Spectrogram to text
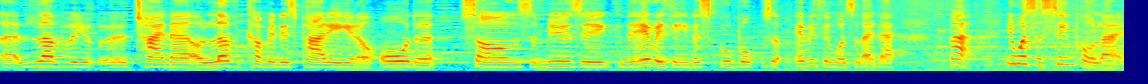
uh, love uh, China or love Communist Party. You know all the songs, the music, and everything in the school books. Everything was like that, but it was a simple life.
